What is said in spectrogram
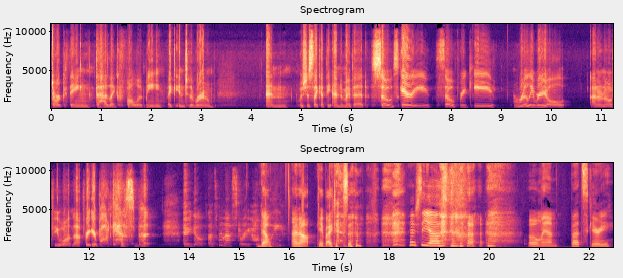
dark thing that had like followed me like into the room and was just like at the end of my bed. So scary, so freaky, really real. I don't know if you want that for your podcast, but there you go. That's my last story. No, I'm out. Okay, bye, Tessa. See ya. oh man, that's scary.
